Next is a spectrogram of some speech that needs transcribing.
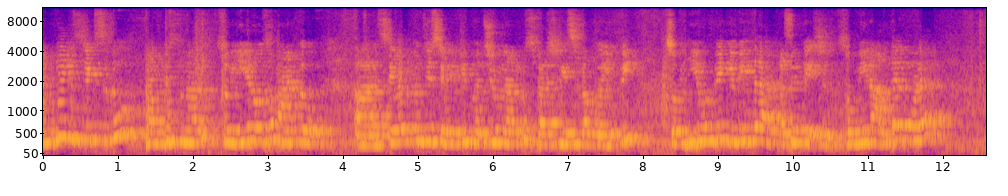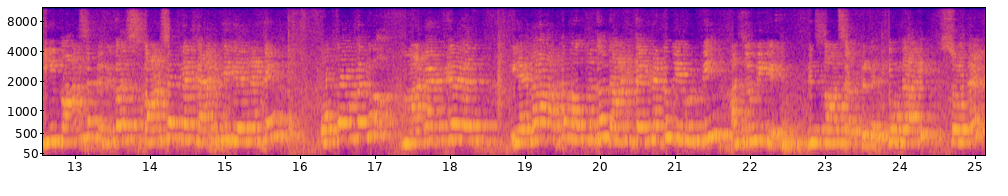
అన్ని డిస్ట్రిక్ట్స్కు పంపిస్తున్నారు. సో ఈ రోజు మనకు స్టేట్ నుంచి స్టేట్ టీం వచ్చి ఉన్నారు. Specialist from UP so he would be giving the presentation so మీరు అందరు కూడా ఈ concept because concept and clarity లేదంటే ఒక్కొక్కరు మనకు ఎలా అర్థమవుతుందో దానికి తగినట్టు we would be assuming it this concept అనేది ఉండాలి. సో దట్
